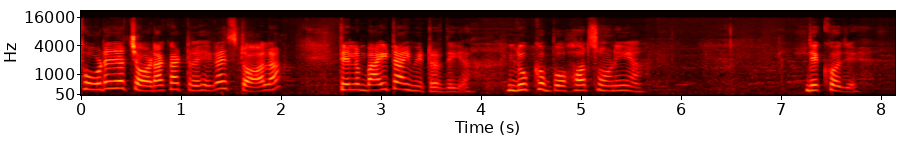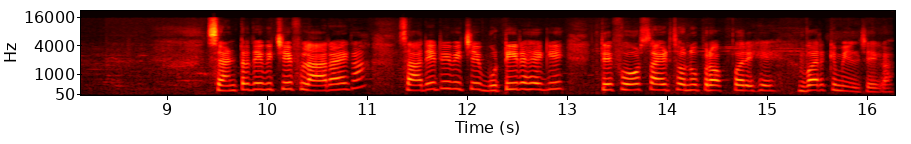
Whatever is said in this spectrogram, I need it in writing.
ਥੋੜਾ ਜਿਹਾ ਚੌੜਾ ਘੱਟ ਰਹੇਗਾ ਸਟਾਲ ਆ, ਤੇ ਲੰਬਾਈ 2.5 ਮੀਟਰ ਦੀ ਆ। ਲੁੱਕ ਬਹੁਤ ਸੋਹਣੀ ਆ। ਦੇਖੋ ਜੀ। ਸੈਂਟਰ ਦੇ ਵਿੱਚ ਇਹ ਫਲਾਰ ਆਏਗਾ, ਸਾਰੇ ਦੇ ਵਿੱਚ ਇਹ ਬੂਟੀ ਰਹੇਗੀ, ਤੇ ਫੋਰ ਸਾਈਡ ਤੁਹਾਨੂੰ ਪ੍ਰੋਪਰ ਇਹ ਵਰਕ ਮਿਲ ਜਾਏਗਾ।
